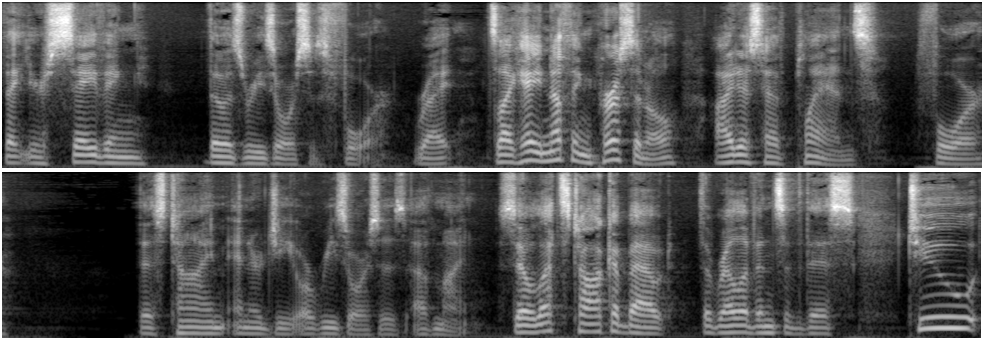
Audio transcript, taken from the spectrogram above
that you're saving those resources for, right? It's like, hey, nothing personal. I just have plans for this time, energy, or resources of mine. So let's talk about the relevance of this to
